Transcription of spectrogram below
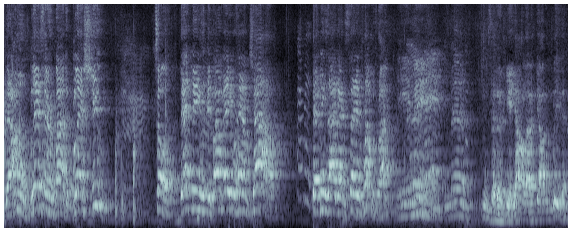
that I'm gonna bless everybody, bless you. So that means if I'm Abraham's child, that means I got the same promise, right? Amen. Let me say that again. Y'all like y'all don't believe that.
